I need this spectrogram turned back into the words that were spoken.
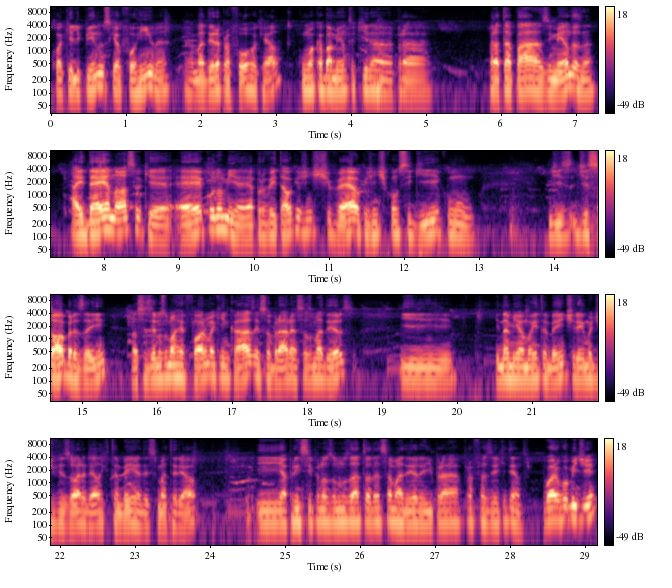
com aquele pinus, que é o forrinho, né? A madeira para forro aquela. Com um acabamento aqui na, tapar as emendas, né? A ideia nossa o que é economia, é aproveitar o que a gente tiver, o que a gente conseguir com de, de sobras aí. Nós fizemos uma reforma aqui em casa e sobraram essas madeiras e e na minha mãe também, tirei uma divisória dela que também é desse material. E a princípio nós vamos usar toda essa madeira aí pra, pra fazer aqui dentro. Agora eu vou medir,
